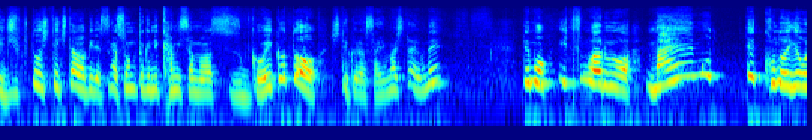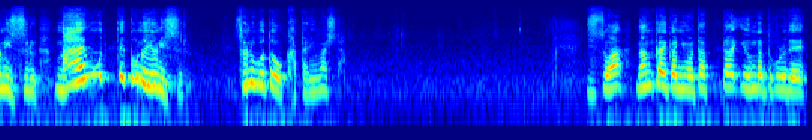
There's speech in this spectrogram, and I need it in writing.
エジプトをしてきたわけですがその時に神様はすごいことをしてくださいましたよね。でもいつもあるのは前もってこのようにする前もってこのようにするそのことを語りました。実は何回かにわたった読んだところで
